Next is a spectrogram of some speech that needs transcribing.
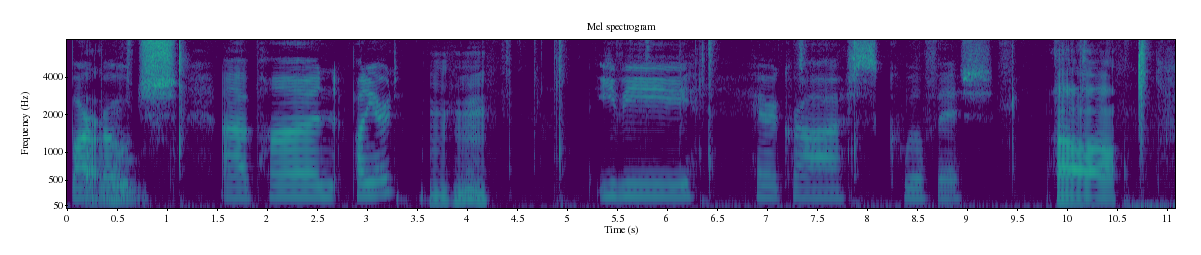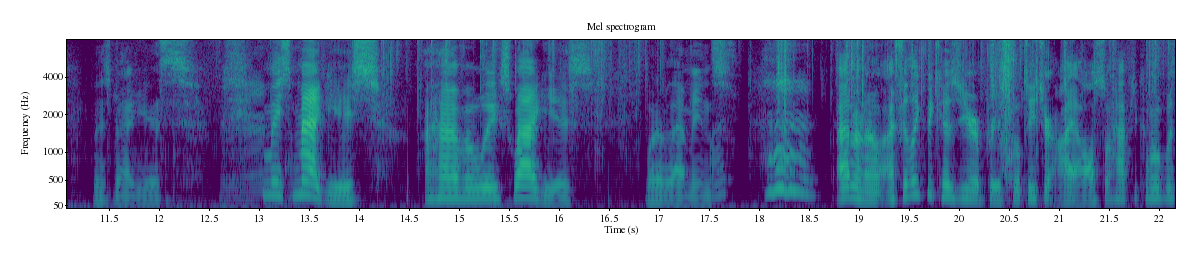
Barboach. Uh, Pon Pawniard. Mm-hmm. Eevee. Heracross. Qwilfish. Oh, Mismagius. Miss Maggie's. I have a wee swaggies. Whatever that means. What? I don't know. I feel like because you're a preschool teacher, I also have to come up with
